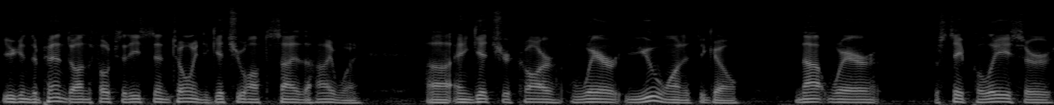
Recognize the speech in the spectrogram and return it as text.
You can depend on the folks at East End Towing to get you off the side of the highway uh, and get your car where you want it to go, not where the state police or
